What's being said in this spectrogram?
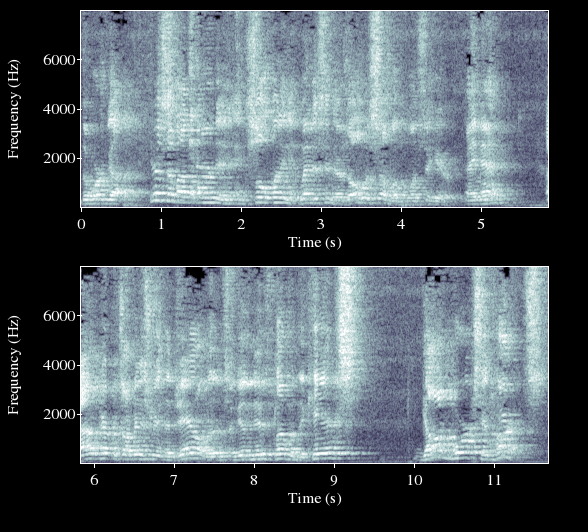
the Word of God. You know something I've learned in, in soul winning and witnessing? There's always someone who wants to hear. Amen? I don't care if it's our ministry in the jail or it's a good news club with the kids. God works in hearts.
